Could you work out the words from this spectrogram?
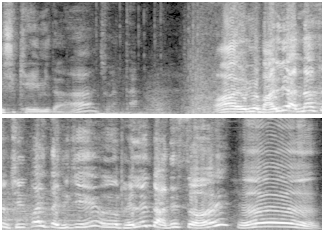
이것이 게임이다. 좋았다. 아, 여기서 말리 안 나왔으면 질 뻔했다, 그지? 어, 벨렌도 안 됐어. 응.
